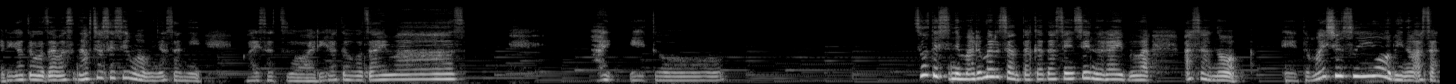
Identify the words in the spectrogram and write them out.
ありがとうございます。なおちゃん先生も皆さんにご挨拶をありがとうございます。はい。えっ、ー、と、そうですね。まるまるさん、高田先生のライブは朝の、えっ、ー、と、毎週水曜日の朝7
